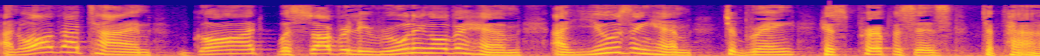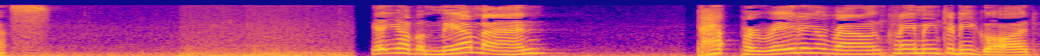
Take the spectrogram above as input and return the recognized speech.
and all that time God was sovereignly ruling over him and using him to bring his purposes to pass. Here you have a mere man parading around claiming to be God,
